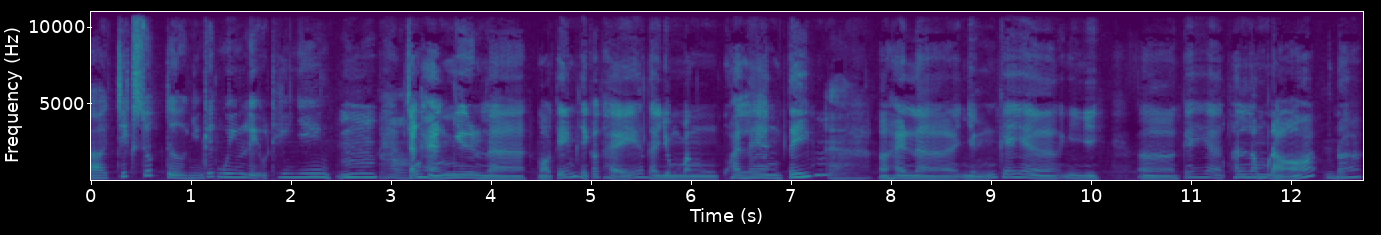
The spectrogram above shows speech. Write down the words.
ờ, chiết xuất từ những cái nguyên liệu thiên nhiên ừ. Ờ. chẳng hạn như là màu tím thì có thể là dùng bằng khoai lang tím à Ờ, hay là những cái ờ, gì gì Ờ, cái thanh long đỏ Ừ. đó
